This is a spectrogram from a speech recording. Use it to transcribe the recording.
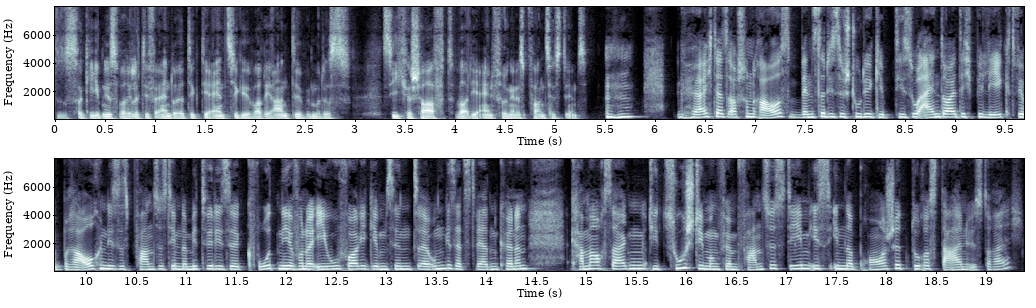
das Ergebnis war relativ eindeutig. Die einzige Variante, wie man das sicher schafft, war die Einführung eines Pfandsystems. Mhm. Höre ich da jetzt auch schon raus, wenn es da diese Studie gibt, die so eindeutig belegt, wir brauchen dieses Pfandsystem, damit wir diese Quoten, die hier von der EU vorgegeben sind, äh, umgesetzt werden können, kann man auch sagen, die Zustimmung für ein Pfandsystem ist in der Branche durchaus da in Österreich?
